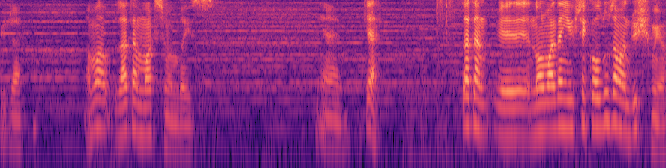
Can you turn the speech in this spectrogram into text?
Güzel. Ama zaten maksimumdayız. Yani gel. Zaten e, normalden yüksek olduğu zaman düşmüyor.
